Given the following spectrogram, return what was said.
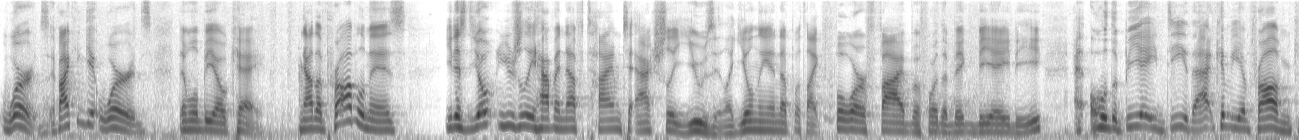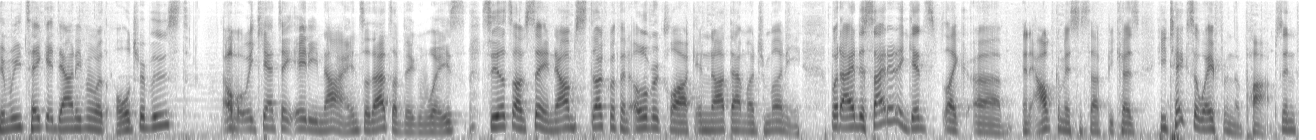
words, if I can get words, then we'll be okay. Now the problem is you just don't usually have enough time to actually use it. Like you only end up with like four or five before the big BAD. And oh, the BAD, that could be a problem. Can we take it down even with Ultra Boost? Oh, but we can't take 89, so that's a big waste. See, that's what I'm saying. Now I'm stuck with an overclock and not that much money. But I decided against like uh, an alchemist and stuff because he takes away from the pops. And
